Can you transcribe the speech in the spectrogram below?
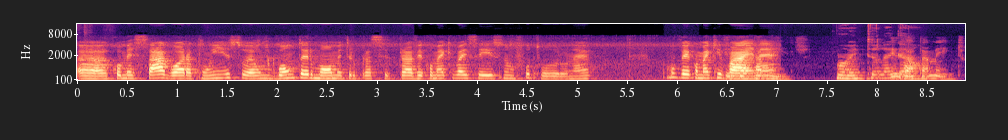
Uh, começar agora com isso é um bom termômetro para ver como é que vai ser isso no futuro, né? Vamos ver como é que vai, né? Exatamente. né? Muito legal. Exatamente.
